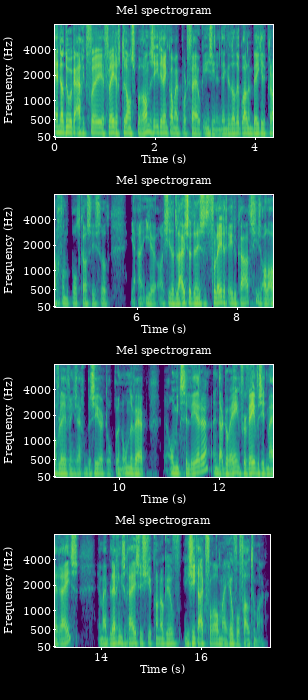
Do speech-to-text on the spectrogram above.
En dat doe ik eigenlijk volledig transparant. Dus iedereen kan mijn portefeuille ook inzien. En ik denk dat dat ook wel een beetje de kracht van de podcast is. Dat ja, als je dat luistert, dan is het volledig educatie. Dus alle afleveringen zijn gebaseerd op een onderwerp eh, om iets te leren. En daardoorheen verweven zit mijn reis en mijn beleggingsreis. Dus je kan ook heel, je ziet eigenlijk vooral mij heel veel fouten maken.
